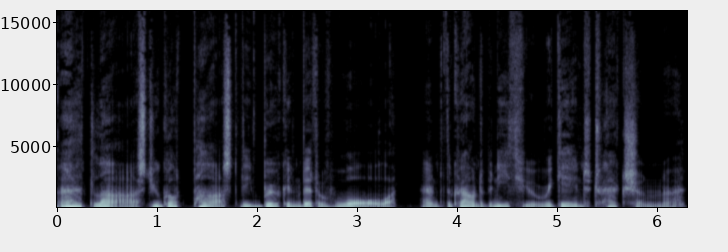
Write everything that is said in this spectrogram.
At last you got past the broken bit of wall, and the ground beneath you regained traction.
